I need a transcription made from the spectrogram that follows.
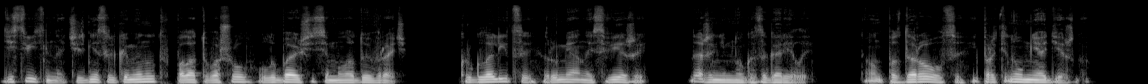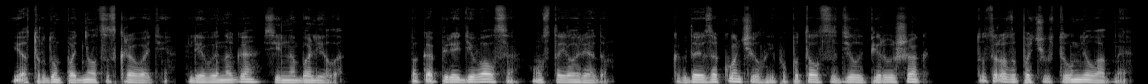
Действительно, через несколько минут в палату вошел улыбающийся молодой врач. Круглолицый, румяный, свежий, даже немного загорелый. Он поздоровался и протянул мне одежду. Я с трудом поднялся с кровати. Левая нога сильно болела. Пока переодевался, он стоял рядом. Когда я закончил и попытался сделать первый шаг, то сразу почувствовал неладное.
